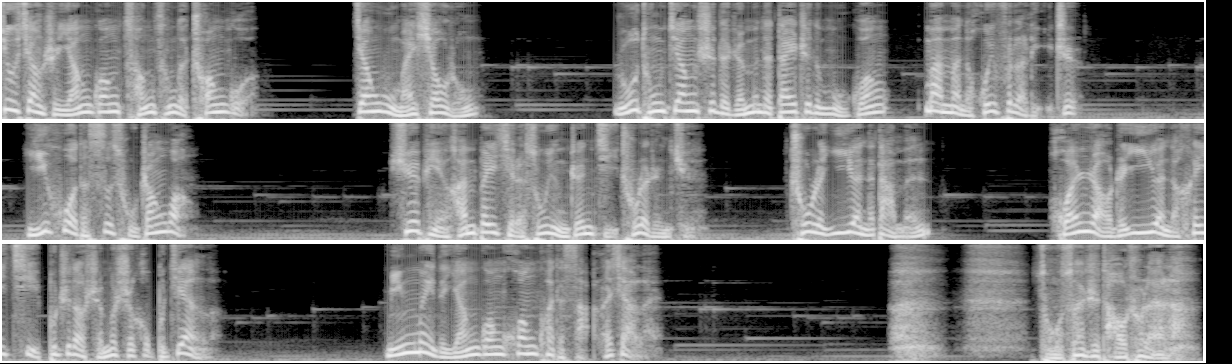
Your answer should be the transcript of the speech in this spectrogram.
就像是阳光层层的穿过，将雾霾消融。如同僵尸的人们的呆滞的目光，慢慢的恢复了理智，疑惑的四处张望。薛品涵背起了苏应真，挤出了人群，出了医院的大门。环绕着医院的黑气，不知道什么时候不见了。明媚的阳光欢快的洒了下来，总算是逃出来了。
